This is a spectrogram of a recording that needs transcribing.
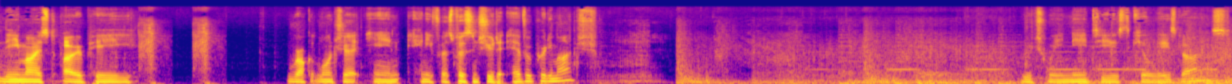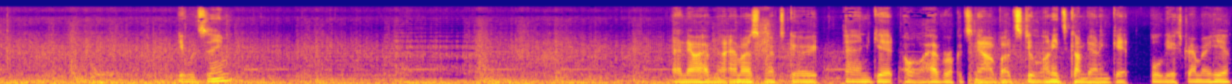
The most OP rocket launcher in any first person shooter ever pretty much. Which we need to use to kill these guys. It would seem. And now I have no ammo, so I'm going to have to go and get... Oh, I have rockets now, but still, I need to come down and get all the extra ammo here.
